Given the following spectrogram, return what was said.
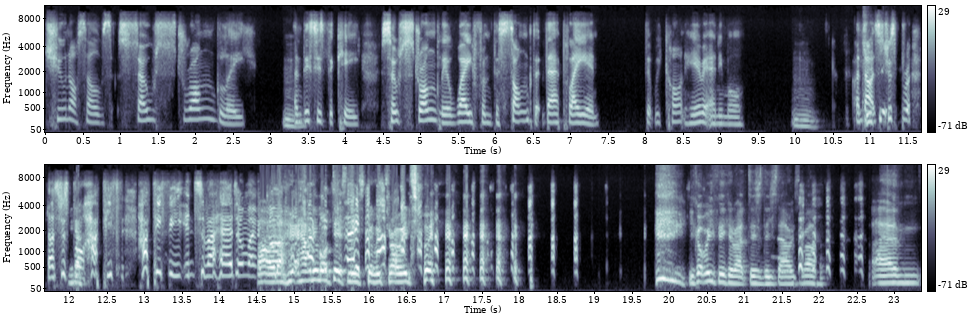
tune ourselves so strongly, and mm, this is the key, so strongly away from the song that they're playing that we can't hear it anymore. mm. And that's think? just that's just Yeah. brought happy happy feet into my head. Oh my Oh God, no! How many more? Disneys can we throw into it? You got me thinking about Disney's now as well. Um,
